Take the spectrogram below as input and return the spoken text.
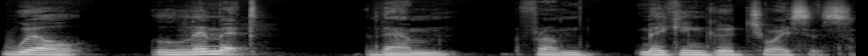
will limit them from making good choices.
